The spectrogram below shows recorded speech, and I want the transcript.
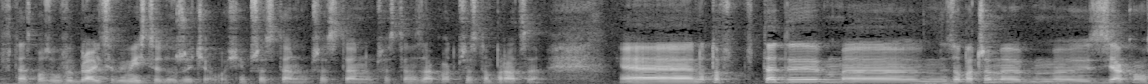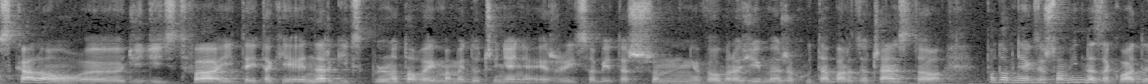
w ten sposób wybrali sobie miejsce do życia właśnie przez ten, przez ten, przez ten zakład, przez tą pracę. No to wtedy zobaczymy z jaką skalą dziedzictwa i tej takiej energii wspólnotowej mamy do czynienia. Jeżeli sobie też wyobrazimy, że huta bardzo często, podobnie jak zresztą inne zakłady,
